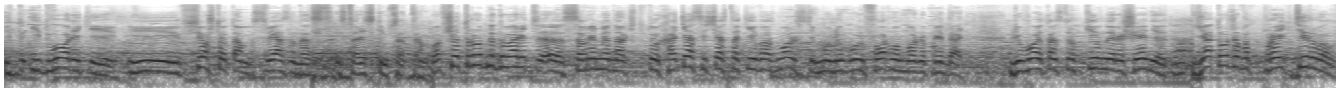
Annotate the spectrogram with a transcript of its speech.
и, и дворики, и все, что там связано с историческим центром. Вообще трудно говорить э, современной архитектуре, хотя сейчас такие возможности, ему любую форму можно придать, любое конструктивное решение. Я тоже вот проектировал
